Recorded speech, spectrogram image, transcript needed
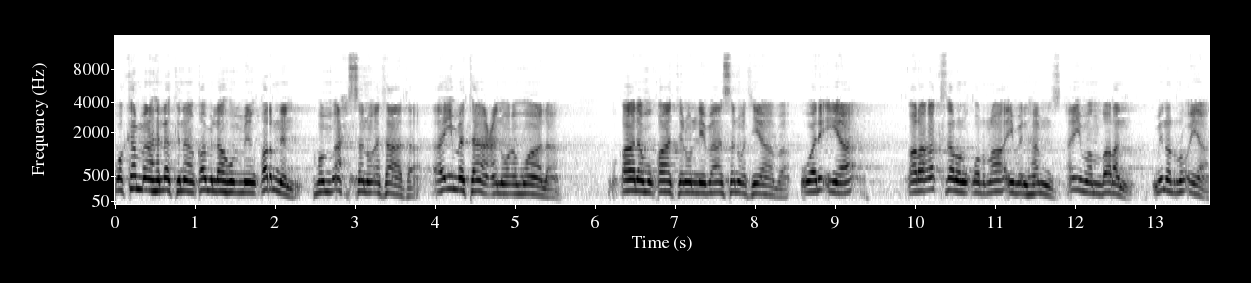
وكم أهلكنا قبلهم من قرن هم أحسن أثاثا أي متاعا وأموالا. وقال مقاتل لباسا وثيابا ورئيا قرأ أكثر القراء بالهمز أي منظرا من الرؤيا.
